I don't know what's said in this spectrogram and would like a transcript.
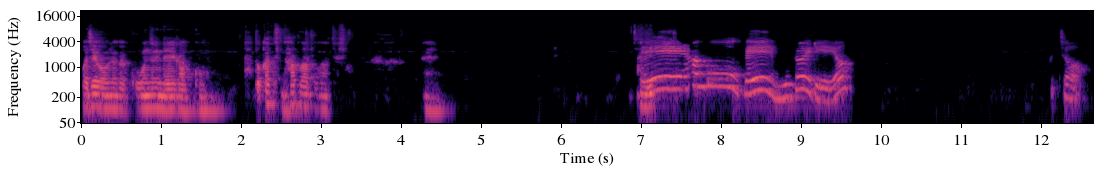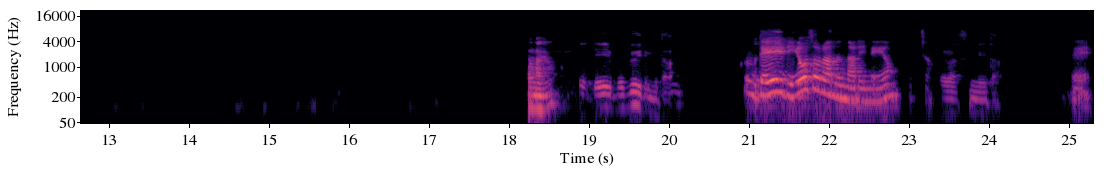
어제가 오늘 같고 오늘 내일 같고 다 똑같은 하루하루가 돼서 네. 내일 한국 내일 목요일이에요? 그쵸? 맞나요? 네, 내일 목요일입니다. 그럼 내일 리허설 하는 날이네요. 그쵸? 네, 맞습니다. 네.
